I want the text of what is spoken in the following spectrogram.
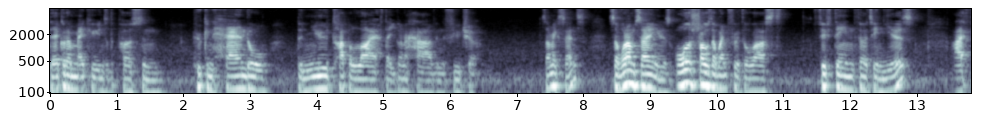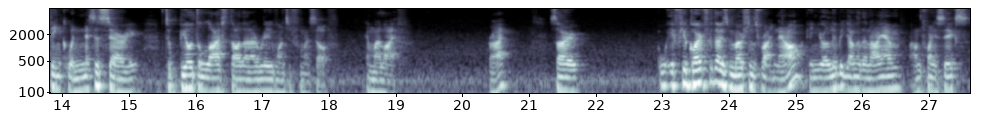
they're going to make you into the person who can handle the new type of life that you're going to have in the future. Does that make sense? So what I'm saying is all the struggles I went through the last 15, 13 years, I think were necessary to build the lifestyle that I really wanted for myself in my life. Right? So if you're going through those motions right now and you're a little bit younger than I am, I'm 26,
